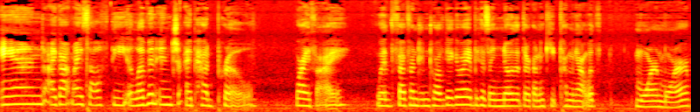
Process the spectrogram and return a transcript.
And I got myself the 11 inch iPad Pro Wi Fi with 512 gigabyte because I know that they're going to keep coming out with more and more.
